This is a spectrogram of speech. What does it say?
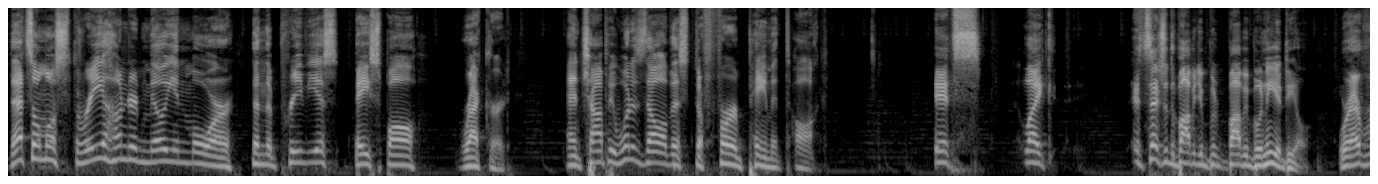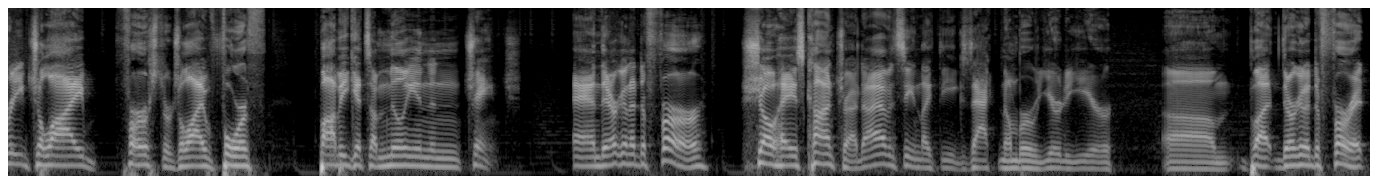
That's almost three hundred million more than the previous baseball record. And Choppy, what is all this deferred payment talk? It's like essentially the Bobby Bobby Bonilla deal, where every July first or July fourth, Bobby gets a million and change, and they're going to defer Shohei's contract. I haven't seen like the exact number year to year, um, but they're going to defer it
